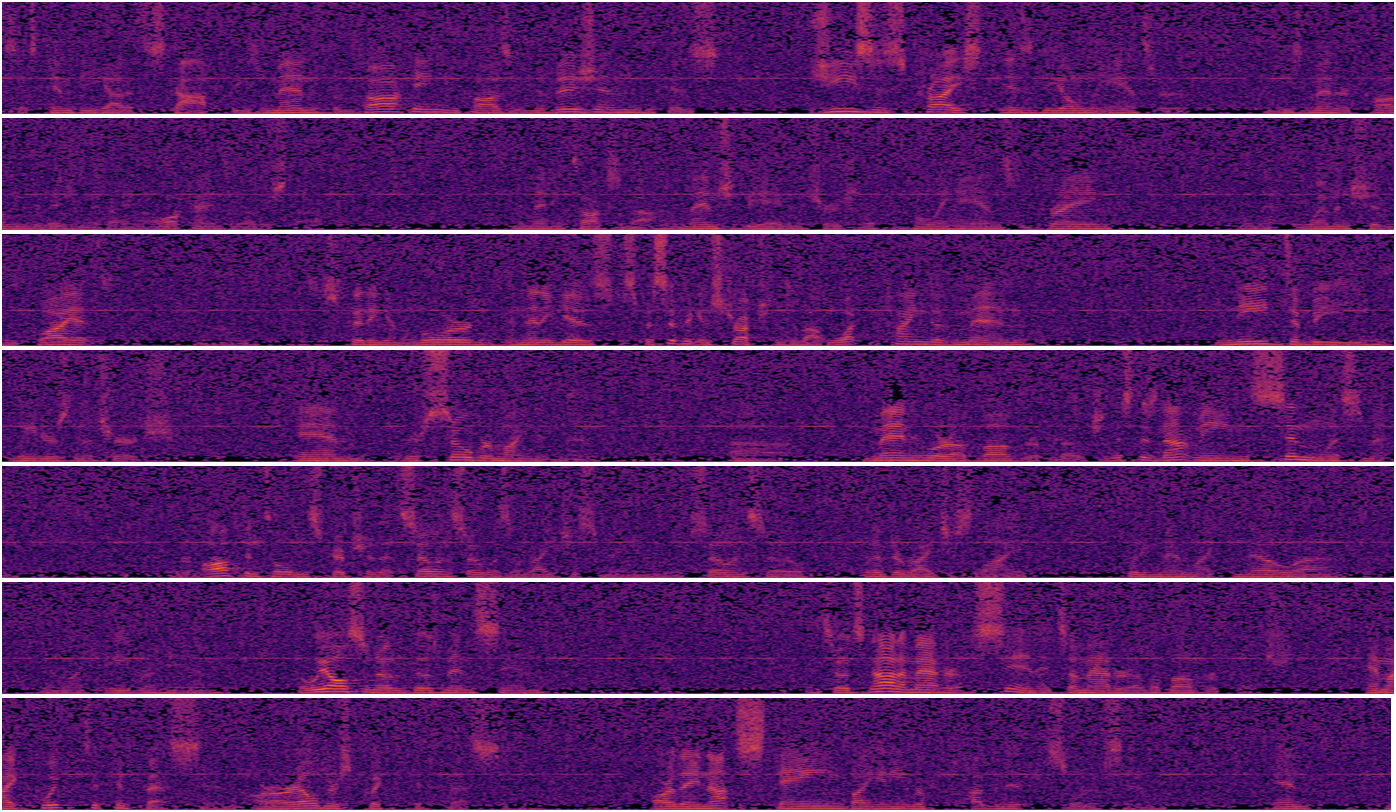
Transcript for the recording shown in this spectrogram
He says, Timothy, you got to stop these men from talking and causing division because Jesus Christ is the only answer. And these men are causing division by talking about all kinds of other stuff. And then he talks about how men should behave in the church, lifting holy hands and praying, and that women should be quiet. Fitting in the Lord. And then he gives specific instructions about what kind of men need to be leaders in the church. And they're sober minded men. Uh, men who are above reproach. This does not mean sinless men. We're often told in Scripture that so and so was a righteous man, or so and so lived a righteous life, including men like Noah, men like Abraham. But we also know that those men sinned. So it's not a matter of sin, it's a matter of above reproach. Am I quick to confess sin? Are our elders quick to confess sin? Are they not stained by any repugnant sort of sin? And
